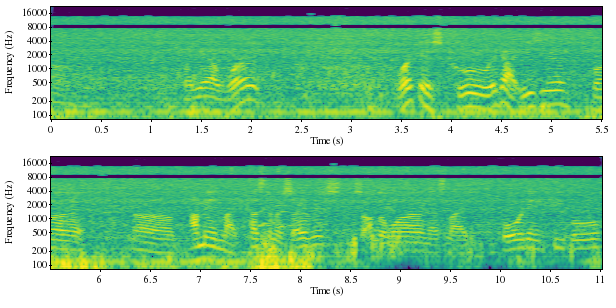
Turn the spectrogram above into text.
Um, but yeah, work work is cool. It got easier, but um, I'm in like customer service, so I'm the one that's like boarding people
